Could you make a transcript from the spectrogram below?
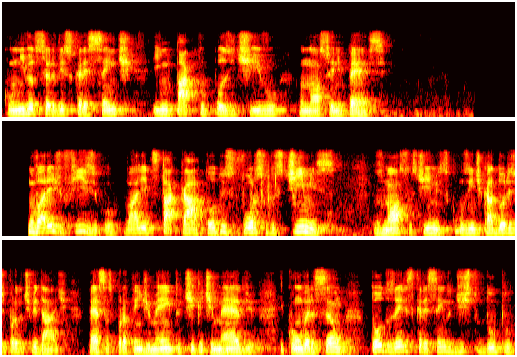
com nível de serviço crescente e impacto positivo no nosso NPS. No varejo físico, vale destacar todo o esforço dos times, dos nossos times, com os indicadores de produtividade, peças por atendimento, ticket médio e conversão, todos eles crescendo dígito duplo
